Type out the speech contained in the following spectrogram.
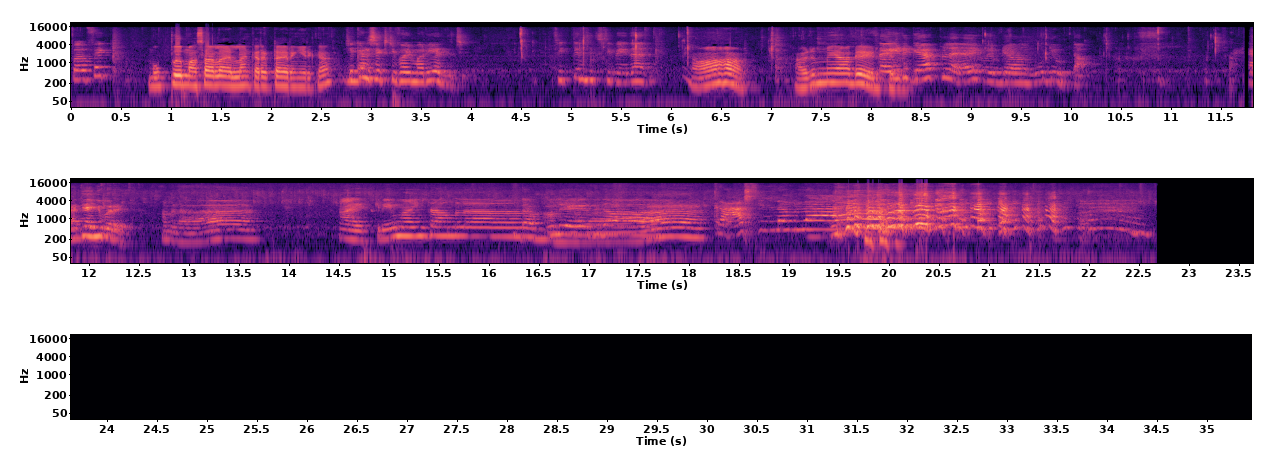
பர்ஃபெக்ட் உப்பு மசாலா எல்லாம் கரெக்டாக இறங்கியிருக்கா? சிக்கன் சிக்ஸ்டி ஃபைவ் மாதிரியே இருந்துச்சு. சிக்கன் சிக்ஸ்டி ஃபைவ் தான் ஆஹா அருமையாக இருக்கு. சைடு கேப்ல இவ இப்படி அவனுக்கு ஊட்டி விட்டான். காசு இல்லம்ல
